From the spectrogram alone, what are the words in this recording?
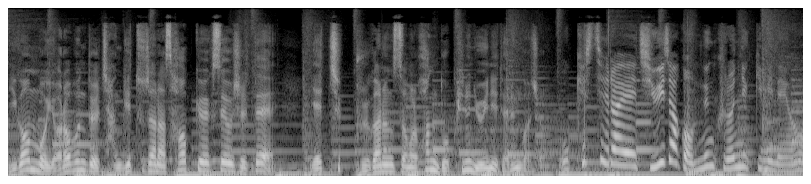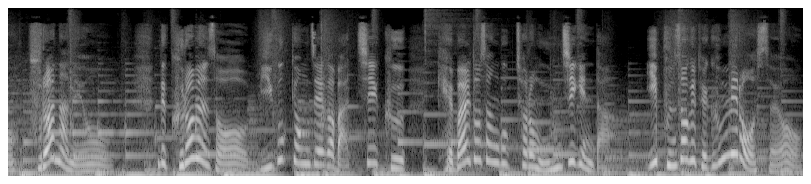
이건 뭐 여러분들 장기 투자나 사업 계획 세우실 때 예측 불가능성을 확 높이는 요인이 되는 거죠. 오케스트라에 지휘자가 없는 그런 느낌이네요. 불안하네요. 근데 그러면서 미국 경제가 마치 그 개발도상국처럼 움직인다. 이 분석이 되게 흥미로웠어요.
